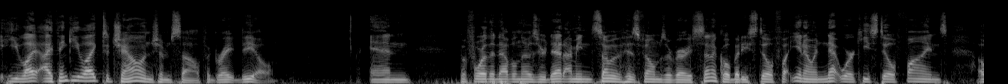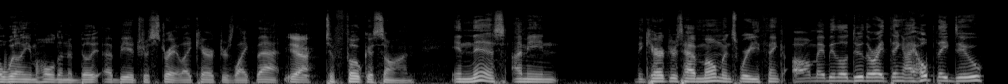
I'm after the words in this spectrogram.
he like I think he liked to challenge himself a great deal. And before the devil knows you're dead, I mean, some of his films are very cynical, but he still, fi- you know, in Network, he still finds a William Holden, a, a Beatrice Straight, like characters like that Yeah. to focus on. In this, I mean, the characters have moments where you think, "Oh, maybe they'll do the right thing. I hope they do."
